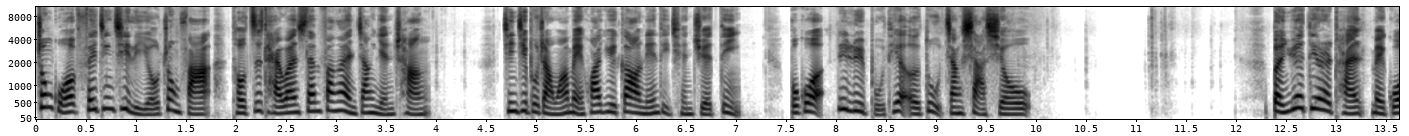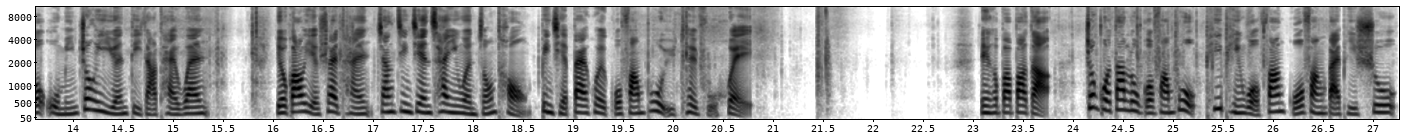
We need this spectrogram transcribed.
中国非经济理由重罚投资台湾三方案将延长。经济部长王美花预告年底前决定，不过利率补贴额度将下修。本月第二团美国五名众议员抵达台湾，由高野率团将觐见蔡英文总统，并且拜会国防部与退辅会。联合报报道，中国大陆国防部批评我方国防白皮书，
